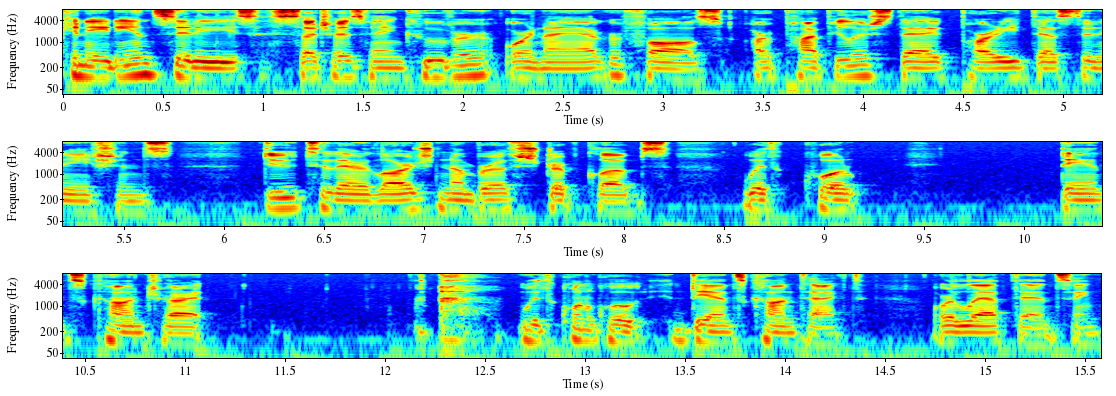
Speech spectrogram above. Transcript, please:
Canadian cities such as Vancouver or Niagara Falls are popular stag party destinations due to their large number of strip clubs with quote dance contract with quote unquote dance contact or lap dancing.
